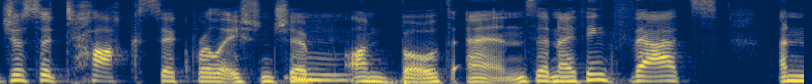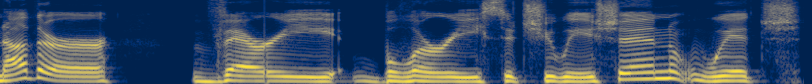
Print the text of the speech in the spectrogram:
just a toxic relationship Mm. on both ends. And I think that's another very blurry situation which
